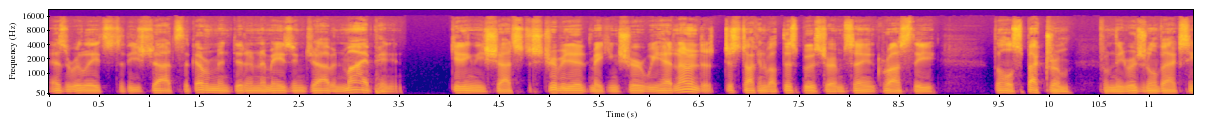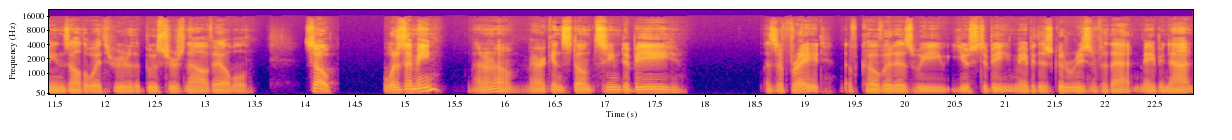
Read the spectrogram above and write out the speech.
as it relates to these shots, the government did an amazing job, in my opinion, getting these shots distributed, making sure we had, and I'm just- just talking about this booster, I'm saying across the, the whole spectrum from the original vaccines all the way through to the boosters now available. So, what does that mean? I don't know. Americans don't seem to be as afraid of COVID as we used to be. Maybe there's good reason for that. Maybe not.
